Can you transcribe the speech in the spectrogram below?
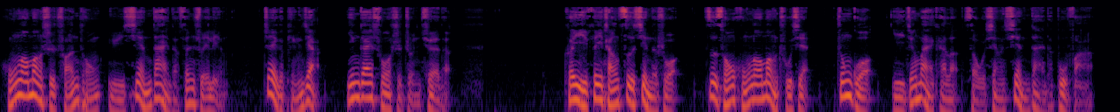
红楼梦》是传统与现代的分水岭，这个评价应该说是准确的。可以非常自信地说，自从《红楼梦》出现，中国已经迈开了走向现代的步伐。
